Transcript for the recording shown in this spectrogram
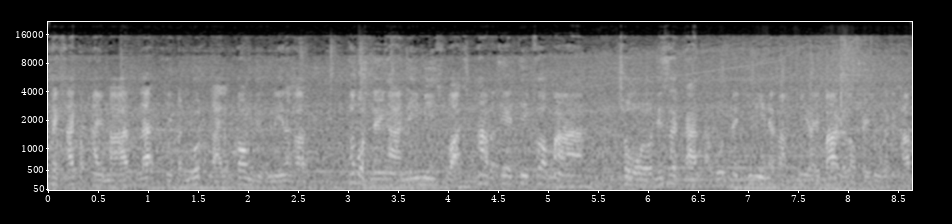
คล้ายๆกับไฮมาร์สและขีปนาวุธหลายลำกล้องอยู่ตรงนี้นะครับทั้งหมดในงานนี้มีกว่า 15 ประเทศที่เข้ามาโชว์นิทรรศการอาวุธในที่นี่นะครับ มีอะไรบ้างเดี๋ยวเราไปดูกันนะครับ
